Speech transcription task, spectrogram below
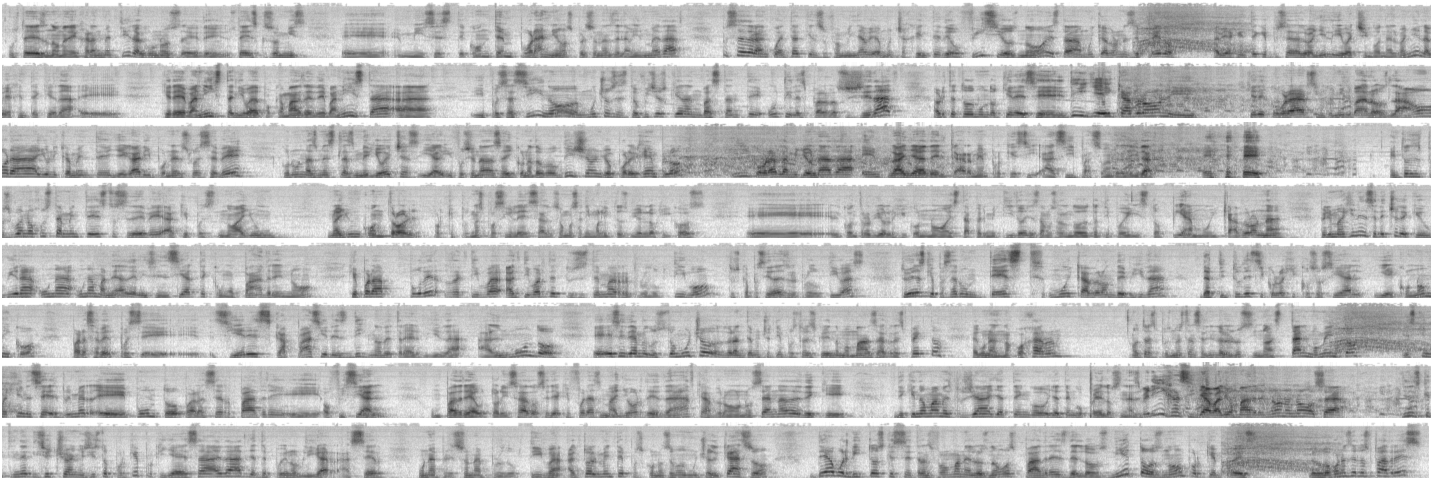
ustedes no me dejarán mentir, algunos de ustedes que son mis eh, mis este, contemporáneos, personas de la misma edad, pues se darán cuenta que en su familia había mucha gente de oficios, ¿no? Estaba muy cabrones de pedo. Había gente que pues era albañil y iba chingón al albañil, había gente que era, eh, que era ebanista, y iba de poca madre de ebanista, ah, y pues así, ¿no? Muchos este, oficios que eran bastante útiles para la sociedad. Ahorita todo el mundo quiere ser DJ, cabrón, y quiere cobrar 5 mil baros la hora y únicamente llegar y poner su USB con unas mezclas medio hechas y, fusionadas ahí con Adobe Audition, yo por ejemplo, y cobrar la millonada en Playa del Carmen, porque sí, así pasó en realidad. Entonces, pues bueno, justamente esto se debe a que pues no hay un no hay un control, porque pues no es posible, somos animalitos biológicos, eh, el control biológico no está permitido, ya estamos hablando de otro tipo de distopía muy cabrona, pero imagínense el hecho de que hubiera una, una manera de licenciarte como padre, ¿no? Que para poder reactivar, activarte tu sistema reproductivo, tus capacidades reproductivas, tuvieras que pasar un test muy cabrón de vida, de aptitudes psicológico, social y económico para saber pues eh, si eres capaz, si eres digno de traer vida al mundo. E, esa idea me gustó mucho, durante mucho tiempo estoy escribiendo mamadas al respecto, algunas no cuajaron, otras pues no están saliendo a la luz sino hasta el momento. Y es que imagínense, el primer eh, punto para ser padre eh, oficial, un padre autorizado sería que fueras mayor de edad, cabrón. O sea, nada de que de que no mames, pues ya ya tengo ya tengo pelos en las verijas y ya valió madre. No, no, no, o sea, tienes que tener 18 años. ¿Y esto por qué? Porque ya a esa edad ya te pueden obligar a ser una persona productiva. Actualmente pues conocemos mucho el caso de abuelitos que se transforman en los nuevos padres de los nietos, ¿no? Porque pues los huevones de los padres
